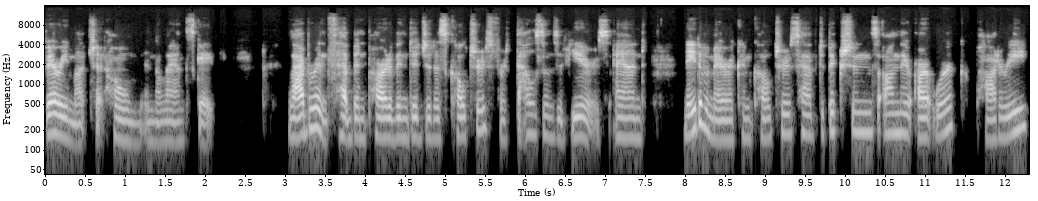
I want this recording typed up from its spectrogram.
very much at home in the landscape. Labyrinths have been part of indigenous cultures for thousands of years, and Native American cultures have depictions on their artwork, pottery,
